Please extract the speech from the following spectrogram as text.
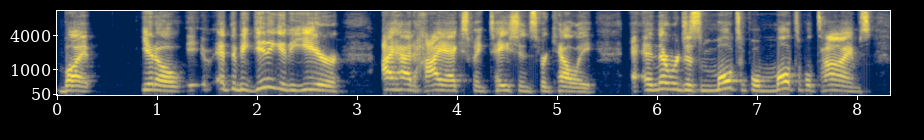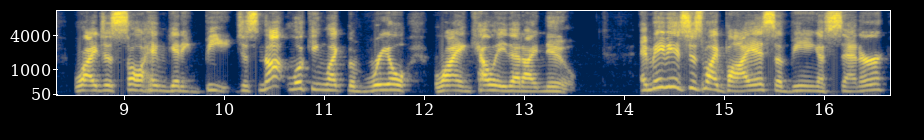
But you know, at the beginning of the year, I had high expectations for Kelly. And there were just multiple, multiple times where I just saw him getting beat, just not looking like the real Ryan Kelly that I knew. And maybe it's just my bias of being a center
